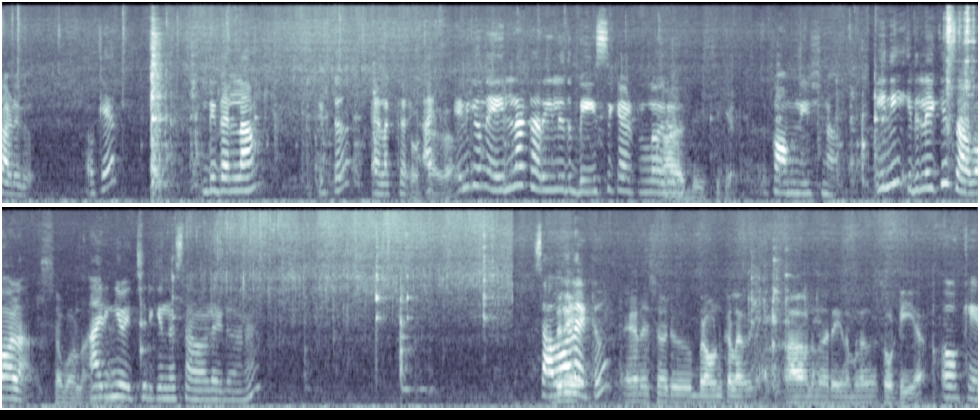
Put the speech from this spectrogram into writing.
കടുക്. ഓക്കെ ഇതെല്ലാം ഇട്ട് ഇളക്കറി എനിക്ക് എനിക്കൊന്ന് എല്ലാ കറിയിലും ഇത് ബേസിക് ആയിട്ടുള്ള ഒരു കോമ്പിനേഷൻ ആണ് ഇനി ഇതിലേക്ക് സവാള. സവാള. അരിഞ്ഞു വെച്ചിരിക്കുന്ന സവാള ഇടുകയാണ് സവാള ഇട്ടു. ഏകദേശം ഒരു ബ്രൗൺ കളർ ആവണമെന്ന് വരെ നമ്മൾ സോട്ട് ചെയ്യുക. ഓക്കെ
